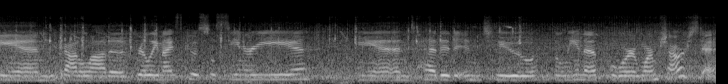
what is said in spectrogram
And we've got a lot of really nice coastal scenery and headed into Ballina for a warm shower stay.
